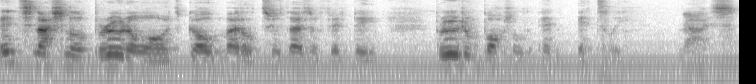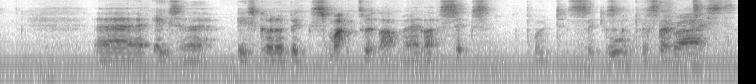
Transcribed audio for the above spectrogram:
it? International Brewing Awards Gold Medal 2015, brewed and bottled in Italy. Nice. Uh, it's a, it's got a big smack to it, that mate. That's six point six percent. Christ.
